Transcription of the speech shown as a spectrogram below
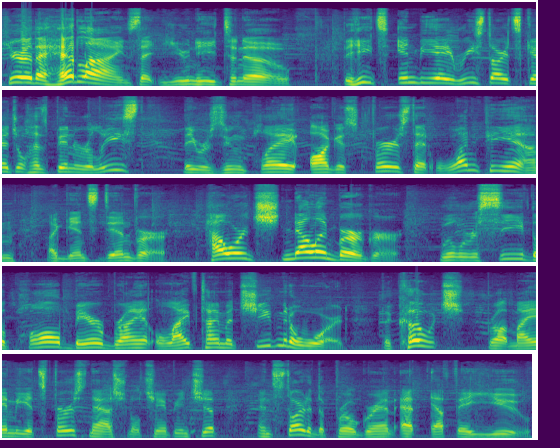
Here are the headlines that you need to know. The Heat's NBA restart schedule has been released. They resume play August 1st at 1 p.m. against Denver. Howard Schnellenberger will receive the Paul Bear Bryant Lifetime Achievement Award. The coach brought Miami its first national championship and started the program at FAU.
